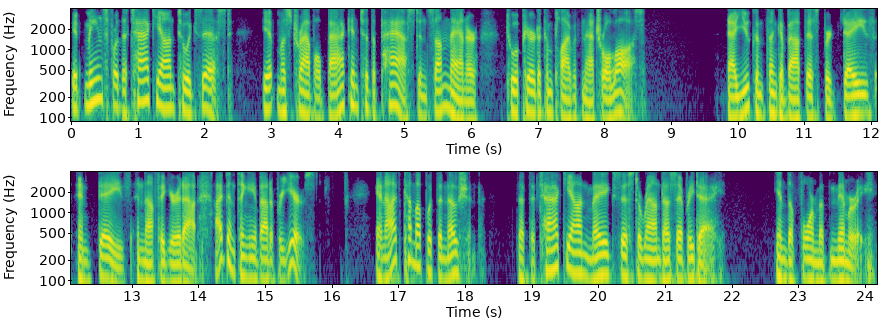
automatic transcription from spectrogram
it means for the tachyon to exist, it must travel back into the past in some manner to appear to comply with natural laws. Now, you can think about this for days and days and not figure it out. I've been thinking about it for years. And I've come up with the notion that the tachyon may exist around us every day in the form of memory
